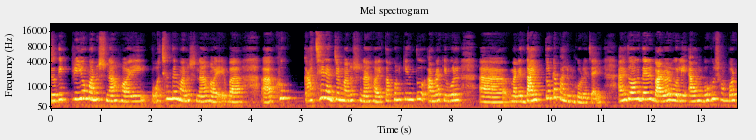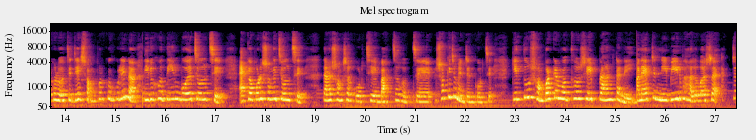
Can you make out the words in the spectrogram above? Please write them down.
যদি প্রিয় মানুষ না হয়, পছন্দের মানুষ না হয় বা খুব কাছের একজন মানুষ না হয়, তখন কিন্তু আমরা কেবল মানে দায়িত্বটা পালন করে যাই। আমি তোমাদের বারবার বলি, এমন বহু সম্পর্ক রয়েছে যে সম্পর্কগুলি না দীর্ঘদিন বয়ে চলছে, একে অপরের সঙ্গে চলছে। তারা সংসার করছে, বাচ্চা হচ্ছে সব কিছু মেনটেন করছে। কিন্তু সম্পর্কের মধ্যেও সেই প্রাণটা নেই। মানে একটা নিবিড় ভালোবাসা, একটা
